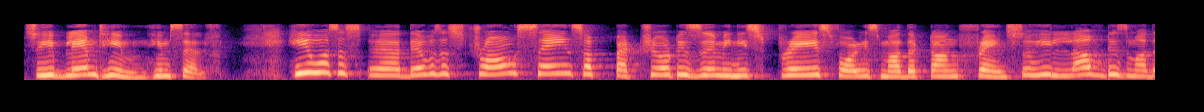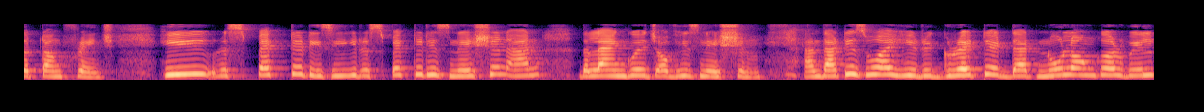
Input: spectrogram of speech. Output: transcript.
So he blamed him himself he was a, uh, there was a strong sense of patriotism in his praise for his mother tongue French. So he loved his mother tongue French. He respected his he respected his nation and the language of his nation. And that is why he regretted that no longer will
